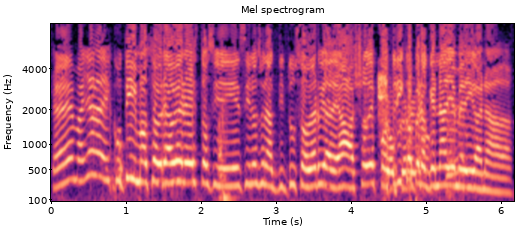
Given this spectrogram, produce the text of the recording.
Eh, mañana discutimos sobre a ver esto si, si no es una actitud soberbia de ah, yo despotrico pero que nadie que- me diga nada.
